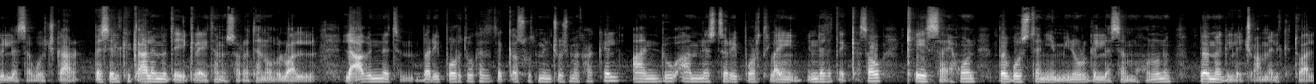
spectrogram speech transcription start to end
ግለሰቦች ጋር በስልክ ቃለ መጠይቅ ላይ የተመሰረተ ነው ብሏል። ለአብነትም በሪፖርቱ ከተጠቀሱት ምንጮች መካከል አንዱ አምነስቲ ሪፖርት ላይ እንደተጠቀሰው ቄስ ሳይሆን በቦስተን የሚኖር ግለሰብ መሆኑንም በመግለጫው አመልክቷል።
